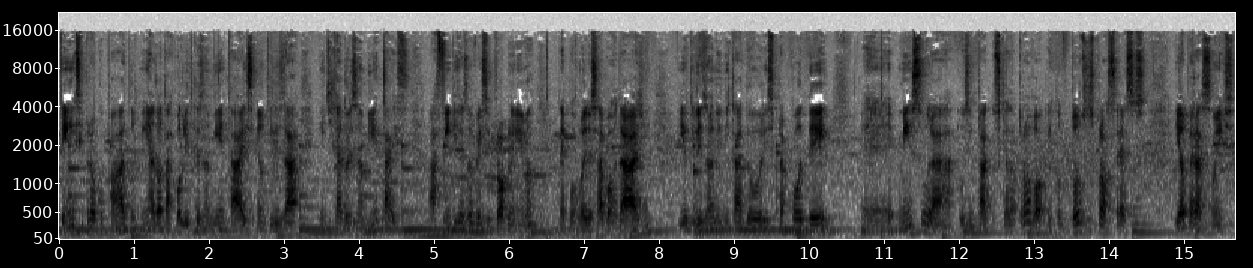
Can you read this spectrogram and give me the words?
tem se preocupado em adotar políticas ambientais e utilizar indicadores ambientais a fim de resolver esse problema, né, por meio dessa abordagem e utilizando indicadores para poder é, mensurar os impactos que ela provoca. Então, todos os processos e operações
